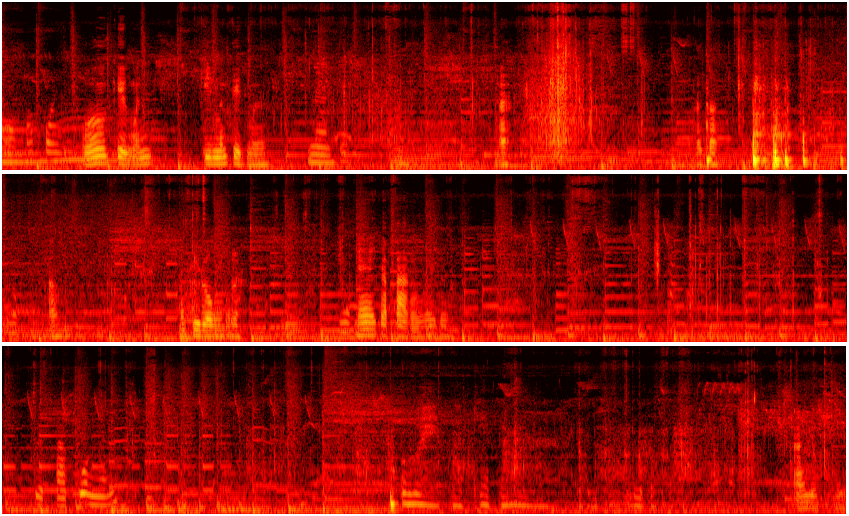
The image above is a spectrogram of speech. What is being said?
ออกมาปล่อยโอ้เก่งมันกินมันติดมือแม่นแล้วก็เอามันตีลงปะล่ะแม่จะปังไว้ก่อนเกิดปลาพ่วงนั้นโอ้ยปากเขียดตั้งนานอายกเลย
